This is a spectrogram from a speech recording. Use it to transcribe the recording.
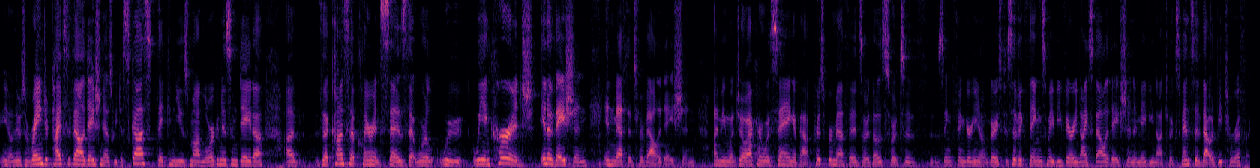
you know, there's a range of types of validation as we discussed. They can use model organism data. Uh, the concept clearance says that we're, we we encourage innovation in methods for validation. I mean, what Joe Ecker was saying about CRISPR methods or those sorts of zinc finger, you know, very specific things, maybe very nice validation and maybe not too expensive, that would be terrific.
